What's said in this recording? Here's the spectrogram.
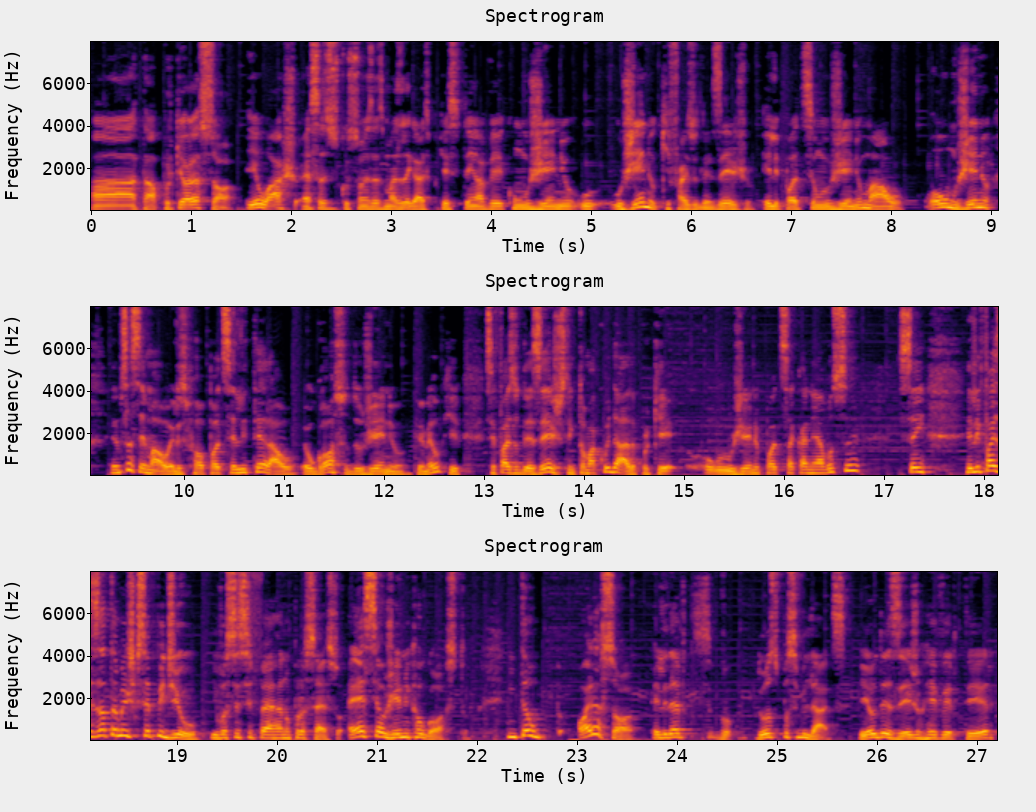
Ah, tá. Porque olha só, eu acho essas discussões as mais legais, porque isso tem a ver com o gênio. O, o gênio que faz o desejo, ele pode ser um gênio mau. Ou um gênio. Ele não precisa ser mau, ele pode ser literal. Eu gosto do gênio, entendeu? Que você faz o desejo, você tem que tomar cuidado, porque o gênio pode sacanear você. Sem, ele faz exatamente o que você pediu e você se ferra no processo. Esse é o gênio que eu gosto. Então, olha só, ele deve duas possibilidades. Eu desejo reverter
